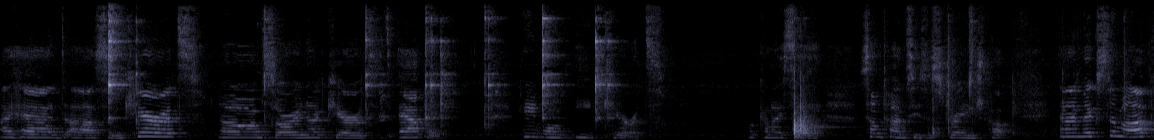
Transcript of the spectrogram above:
I had uh, some carrots. No, I'm sorry, not carrots. It's apple. He won't eat carrots. What can I say? Sometimes he's a strange pup. And I mixed them up.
